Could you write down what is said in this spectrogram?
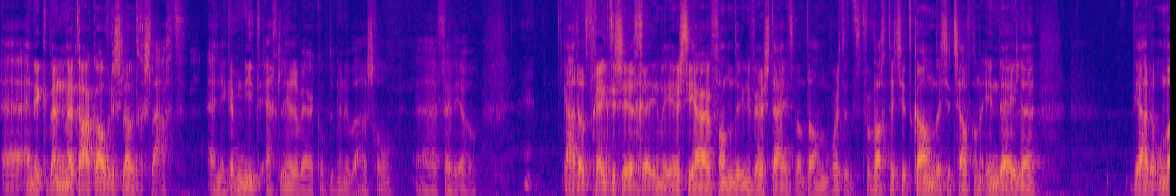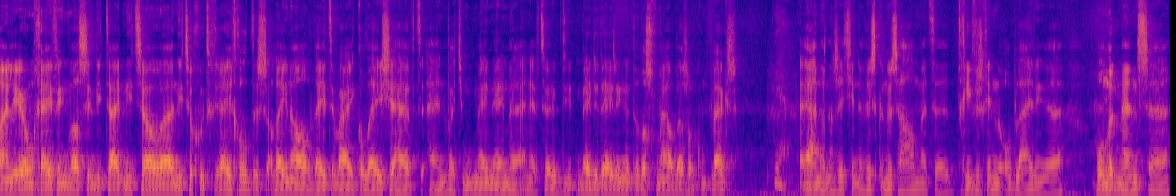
Eh, en ik ben met de hakken over de sloot geslaagd. En ik heb niet echt leren werken op de middelbare school, eh, VWO. Ja, dat wreekte zich in mijn eerste jaar van de universiteit. Want dan wordt het verwacht dat je het kan, dat je het zelf kan indelen. Ja, de online leeromgeving was in die tijd niet zo, eh, niet zo goed geregeld. Dus alleen al weten waar je college hebt en wat je moet meenemen en eventuele mededelingen, dat was voor mij al best wel complex. Ja. Ja, en dan zit je in een wiskundezaal met eh, drie verschillende opleidingen, honderd mensen.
